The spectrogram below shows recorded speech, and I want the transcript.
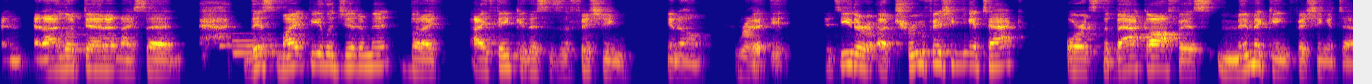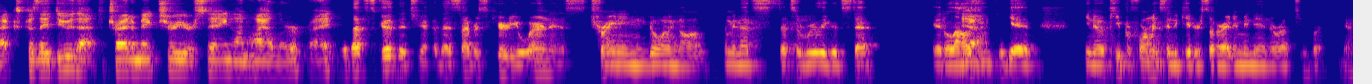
And and I looked at it and I said, this might be legitimate, but I I think this is a phishing, you know, right. It, it's either a true phishing attack or it's the back office mimicking phishing attacks because they do that to try to make sure you're staying on high alert, right? Well, that's good that you have that cybersecurity awareness training going on. I mean, that's that's a really good step. It allows yeah. you to get, you know, key performance indicators. Sorry, I didn't mean to interrupt you, but yeah.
